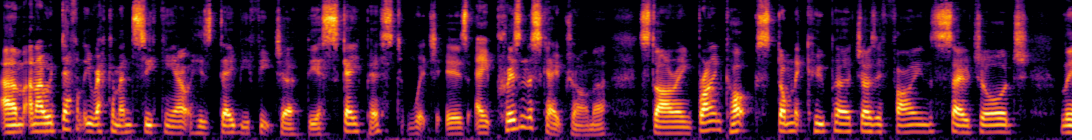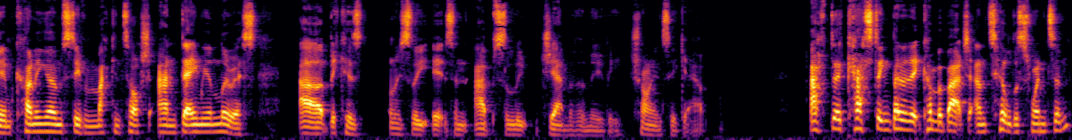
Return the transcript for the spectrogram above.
Um, and I would definitely recommend seeking out his debut feature, The Escapist, which is a prison escape drama starring Brian Cox, Dominic Cooper, Joseph Fiennes, Seu Jorge, Liam Cunningham, Steven Mackintosh, and Damian Lewis. Uh, because honestly, it's an absolute gem of a movie. Try and seek it out. After casting Benedict Cumberbatch and Tilda Swinton,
